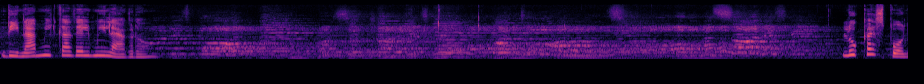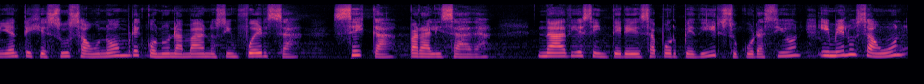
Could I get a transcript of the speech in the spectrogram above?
Dinámica del milagro. Lucas pone ante Jesús a un hombre con una mano sin fuerza, seca, paralizada. Nadie se interesa por pedir su curación y menos aún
